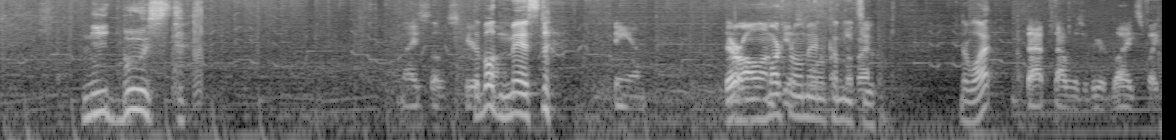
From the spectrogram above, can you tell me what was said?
Need boost. Nice little spear. They both bomb. missed. Damn. They're all on Marshmallow PS4, Man, come by eat the you. They're what? That that was a weird lag spike.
